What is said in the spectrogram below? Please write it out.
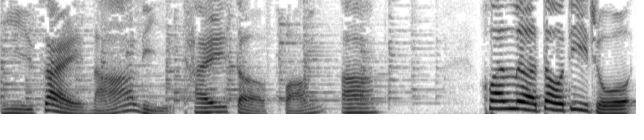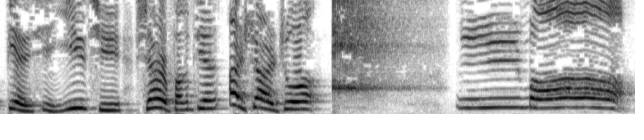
你在哪里开的房啊？”欢乐斗地主电信一区十二房间二十二桌。尼玛！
